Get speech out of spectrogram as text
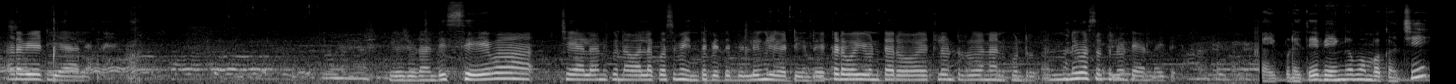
అక్కడ వెయిట్ చేయాలి. ఇక చూడండి సేవ చేయాలనుకున్న వాళ్ళ కోసమే ఇంత పెద్ద బిల్డింగ్లు కట్టిండ్రు. ఎక్కడ పోయి ఉంటారో ఎట్లుంటారు అని అనుకుంటారు. అన్ని వసతులు ఉంటాయి అందులో అయితే. ఇప్పుడైతే వేంగమంబకి వచ్చి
